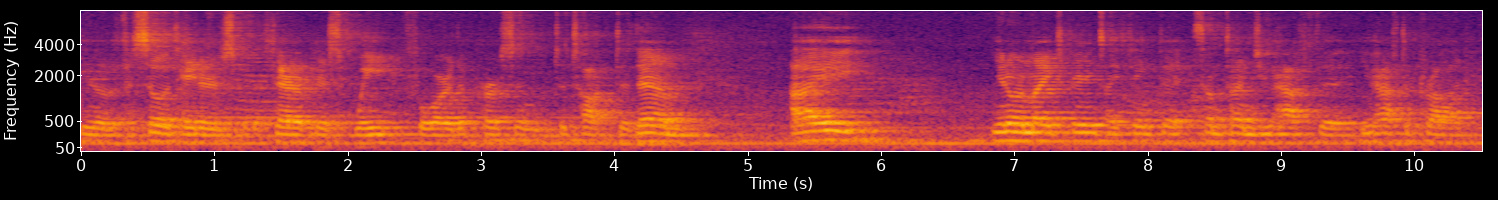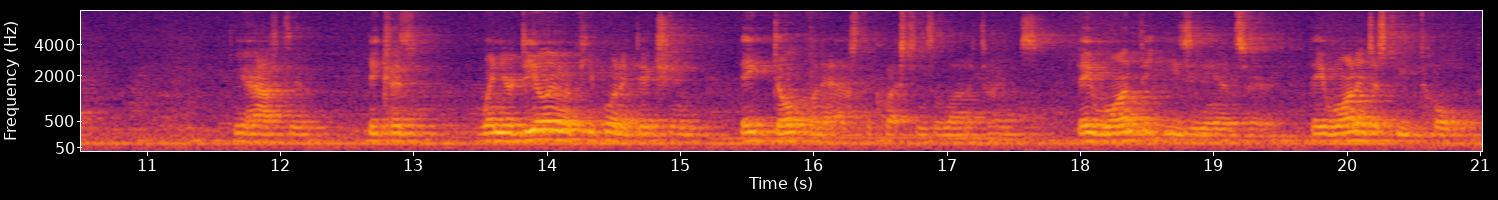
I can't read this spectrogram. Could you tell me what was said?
you know, the facilitators or the therapists wait for the person to talk to them. I, you know, in my experience, I think that sometimes you have to, you have to prod. You have to, because when you're dealing with people in addiction, they don't want to ask the questions a lot of times. They want the easy answer. They want to just be told.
